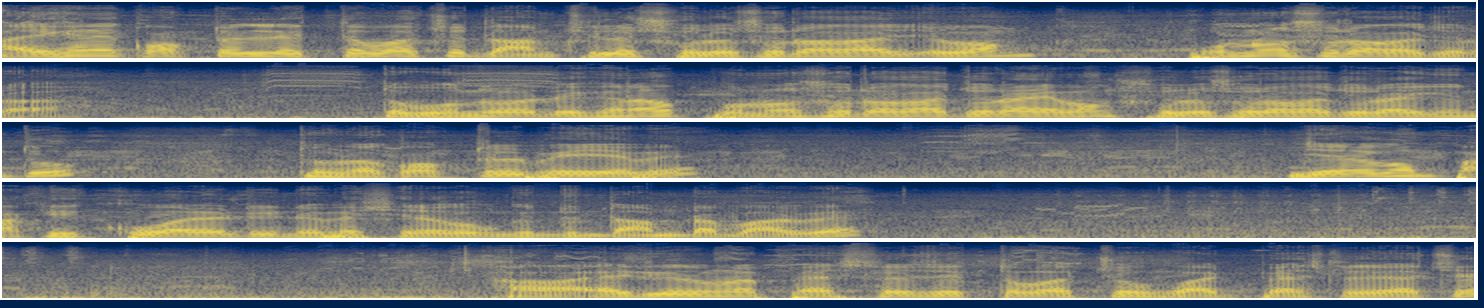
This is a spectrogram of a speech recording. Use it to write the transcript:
আর এখানে ককটেল দেখতে পাচ্ছ, দাম ছিল ষোলোশো টাকা এবং পনেরোশো টাকা জোড়া। তো বন্ধুরা, দেখে নাও, পনেরোশো টাকা জোড়া এবং ষোলোশো টাকা জোড়ায় কিন্তু তোমরা ককটেল পেয়ে যাবে। যেরকম পাখির কোয়ালিটি নেবে, সেরকম কিন্তু দামটা বাড়বে। আর এদিকে তোমরা প্যাসলেস দেখতে পাচ্ছ হোয়াইট প্যাসলেস আছে।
